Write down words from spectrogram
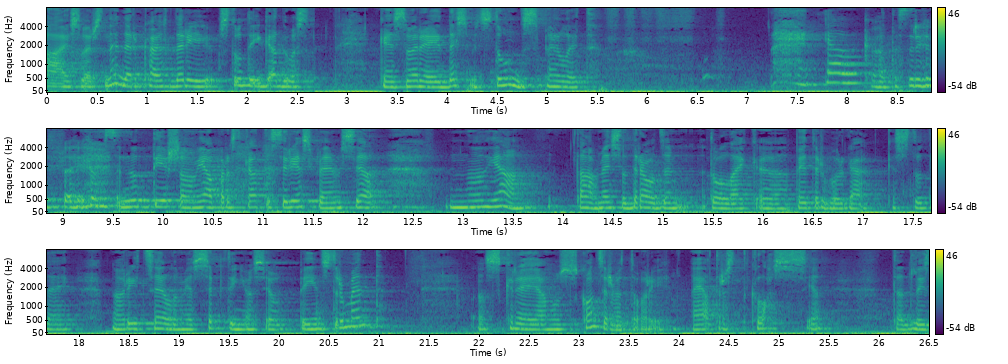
tā es vairs nedaru, kā es darīju studiju gados, ka es varēju desmit stundas spēlēt. jā. Kā tas ir iespējams? Nu, tiešām jāprast, kā tas ir iespējams. Jā. Nu, jā. Tā mēs ar draugiem to laiku Pēterburgā, kas studēja no rīta cēlamies septiņos jau pie instrumenta, skrējām uz konservatoriju, lai atrastu klases. Ja. Tad līdz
